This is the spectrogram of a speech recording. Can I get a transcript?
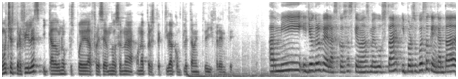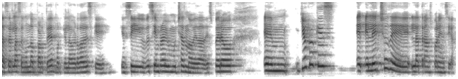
muchos perfiles y cada uno pues, puede ofrecernos una, una perspectiva completamente diferente. A mí, yo creo que de las cosas que más me gustan, y por supuesto que encantada de hacer la segunda parte, porque la verdad es que, que sí, siempre hay muchas novedades, pero em, yo creo que es el, hecho de la transparencia.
